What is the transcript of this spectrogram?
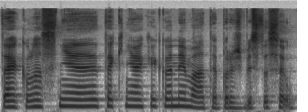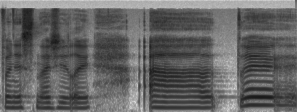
tak vlastně tak nějak jako nemáte, proč byste se úplně snažili. A to je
